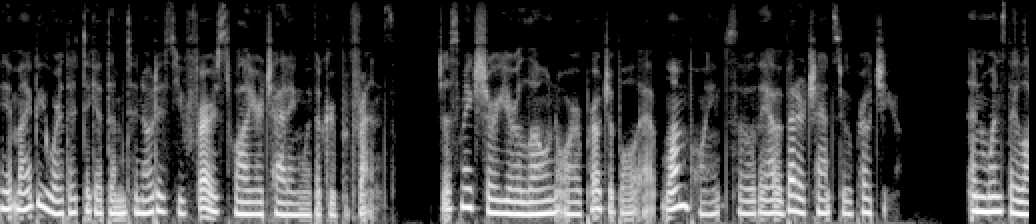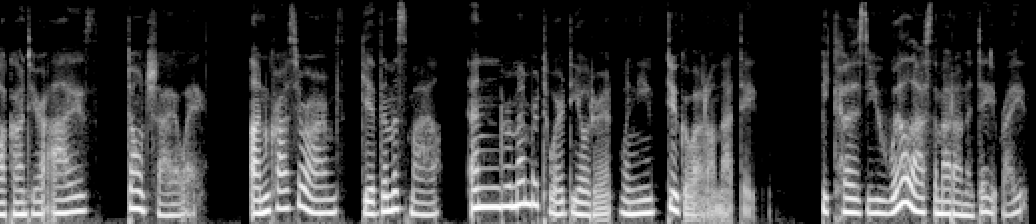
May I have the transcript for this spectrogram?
it might be worth it to get them to notice you first while you're chatting with a group of friends. Just make sure you're alone or approachable at one point so they have a better chance to approach you. And once they lock onto your eyes, don't shy away. Uncross your arms, give them a smile, and remember to wear deodorant when you do go out on that date. Because you will ask them out on a date, right?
